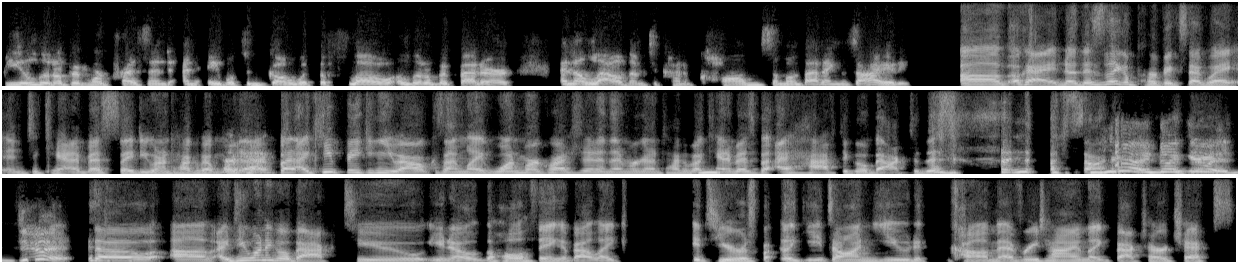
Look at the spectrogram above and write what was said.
be a little bit more present and able to go with the flow a little bit better and allow them to kind of calm some of that anxiety. Um, okay, no, this is like a perfect segue into cannabis. So I do want to talk about more okay. of that. But I keep faking you out because I'm like, one more question and then we're going to talk about mm-hmm. cannabis. But I have to go back to this. I'm sorry. Yeah, no, okay. do it. Do it. So um, I do want to go back to, you know, the whole thing about like it's yours, like it's on you to come every time, like back to our chicks.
